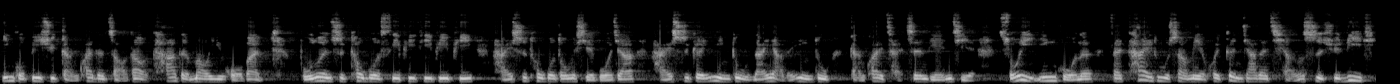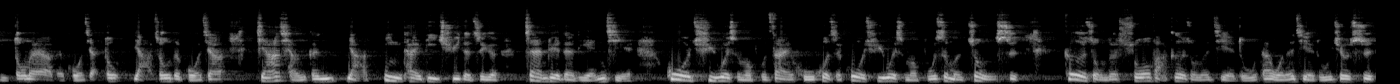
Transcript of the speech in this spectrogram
英国必须赶快的找到它的贸易伙伴，不论是透过 CPTPP，还是透过东协国家，还是跟印度、南亚的印度赶快产生连结。所以英国呢，在态度上面会更加的强势，去力挺东南亚的国家、都亚洲的国家，加强跟亚印太地区的这个战略的连结。过去为什么不在乎，或者过去为什么不这么重视？各种的说法，各种的解读。但我的解读就是，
